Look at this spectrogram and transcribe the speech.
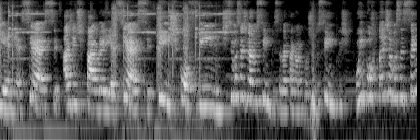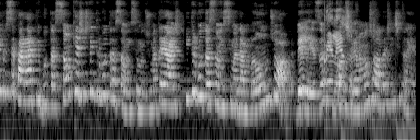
INSS, a gente paga ISS, PIS, COFINS. Se você estiver no Simples, você vai pagar o imposto do Simples. O importante é você sempre separar a tributação, que a gente tem tributação em cima dos materiais e tributação em cima da mão de obra. Beleza? Beleza. Quando chegar na mão de obra, a gente ganha.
